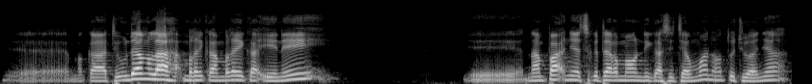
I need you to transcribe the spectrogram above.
Ya, maka diundanglah mereka-mereka ini. Ya, nampaknya sekedar mau dikasih jamuan, oh, tujuannya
